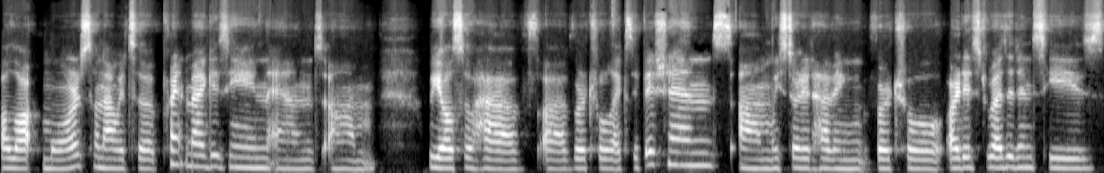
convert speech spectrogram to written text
a lot more. So now it's a print magazine, and um, we also have uh, virtual exhibitions. Um, we started having virtual artist residencies.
